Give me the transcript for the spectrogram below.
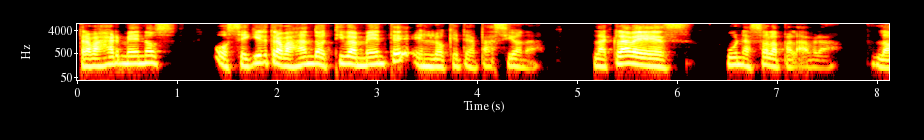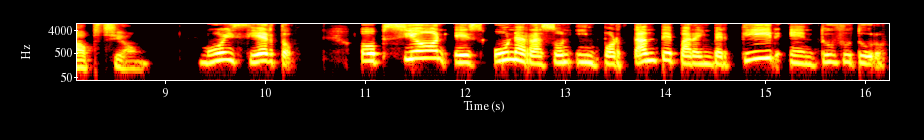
trabajar menos o seguir trabajando activamente en lo que te apasiona. La clave es una sola palabra, la opción. Muy cierto. Opción es una razón importante para invertir en tu futuro.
